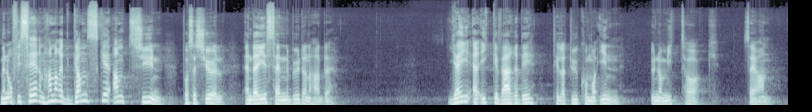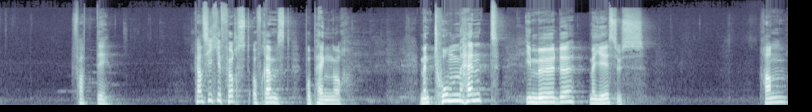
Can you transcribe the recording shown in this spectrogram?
Men offiseren han har et ganske annet syn på seg sjøl enn de sendebudene hadde. Jeg er ikke verdig til at du kommer inn under mitt tak, sier han. Fattig. Kanskje ikke først og fremst på penger men tomhendt i møte med Jesus. Han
